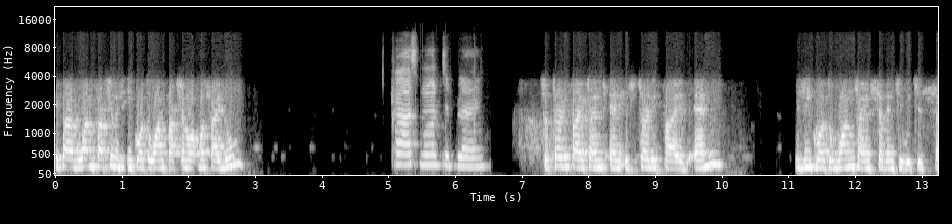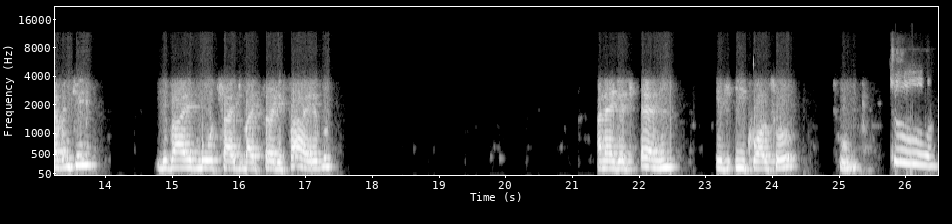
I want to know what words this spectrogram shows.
If I have one fraction is equal to one fraction, what must I do? Cross multiply. So 35 times N is 35N is equal to 1 times 70, which is 70 divide both sides by 35, and I get n is equal to 2. Two.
